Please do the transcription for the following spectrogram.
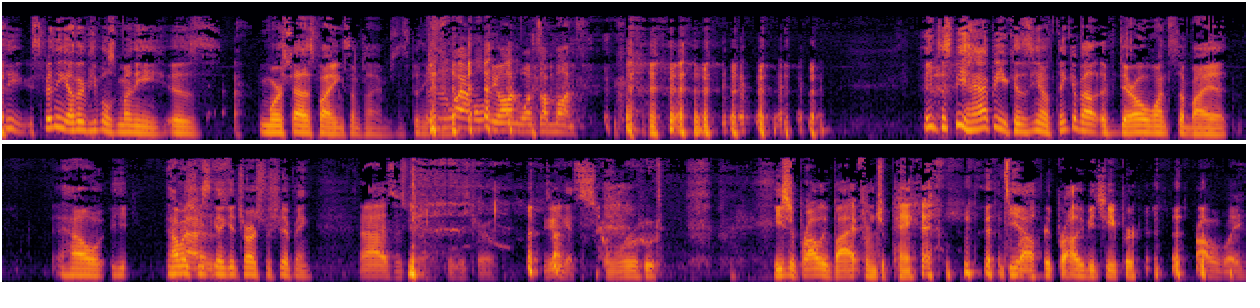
see, spending other people's money is more satisfying sometimes. than Spending This is why I'm only on once a month. Hey, just be happy because you know. Think about if Daryl wants to buy it, how he, how much Uh, he's going to get charged for shipping. Ah, this is true. This is true. He's gonna get screwed. He should probably buy it from Japan. That's Yeah. probably probably be cheaper. Probably.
